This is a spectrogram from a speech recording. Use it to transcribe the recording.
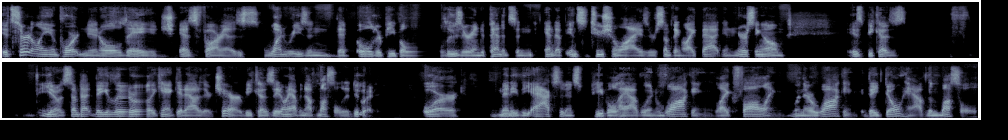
it's certainly important in old age, as far as one reason that older people lose their independence and end up institutionalized or something like that in a nursing home is because you know, sometimes they literally can't get out of their chair because they don't have enough muscle to do it. Or many of the accidents people have when walking, like falling when they're walking, they don't have the muscle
